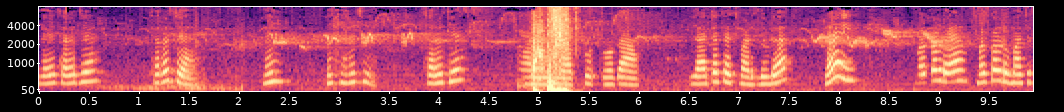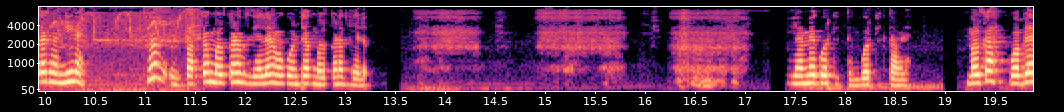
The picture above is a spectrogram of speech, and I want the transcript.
ಲೇ, ಸರೋಜ ಸರೋಜ. ಲೇ ಲೇ, ಸರೋಜ ಸರೋಜ. ಹತ್ತು ಹೋಗ ಎಂತ ಕೆಲಸ ಮಾಡಿದ್ಲು ಲೇ, ಮಲ್ಕೊಬಿಡ, ಮಲ್ಕೊಬಿಡು ಮಂಚದಾಗ ನೀನೆ ಹ್ಞೂ ಪಕ್ಕಂಗೆ ಮಲ್ಕೊಳೋದು ಎಲ್ಲ ಹೋಗಿ ಒಂಟಾಗ ಮಲ್ಕೊಳೋದು ಬೇಡ ಎಮ್ಮೆ ಗೊರ್ಕಿತ್ತು ಗೊರ್ಕಿತ್ತಾವಳೆ ಮಲ್ಕ ಒಬ್ಳೆ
